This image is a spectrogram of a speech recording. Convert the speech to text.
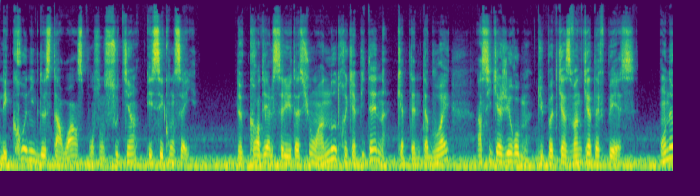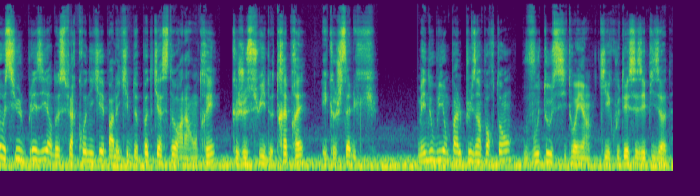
Les Chroniques de Star Wars pour son soutien et ses conseils. De cordiales salutations à un autre capitaine, Captain Tabouret, ainsi qu'à Jérôme du podcast 24 FPS. On a aussi eu le plaisir de se faire chroniquer par l'équipe de Podcastor à la rentrée, que je suis de très près et que je salue. Mais n'oublions pas le plus important, vous tous citoyens qui écoutez ces épisodes.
